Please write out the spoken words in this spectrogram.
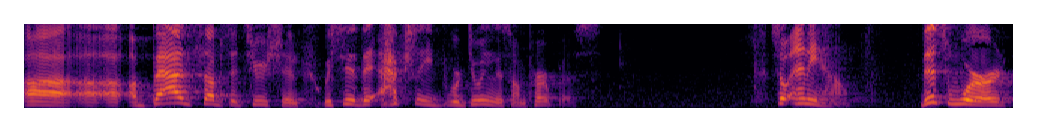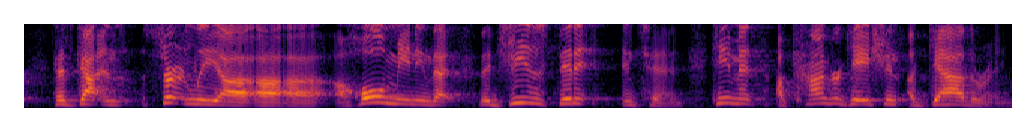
uh, a, a bad substitution, we see that they actually were doing this on purpose. So, anyhow, this word has gotten certainly a, a, a, whole meaning that, that Jesus didn't intend. He meant a congregation, a gathering.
